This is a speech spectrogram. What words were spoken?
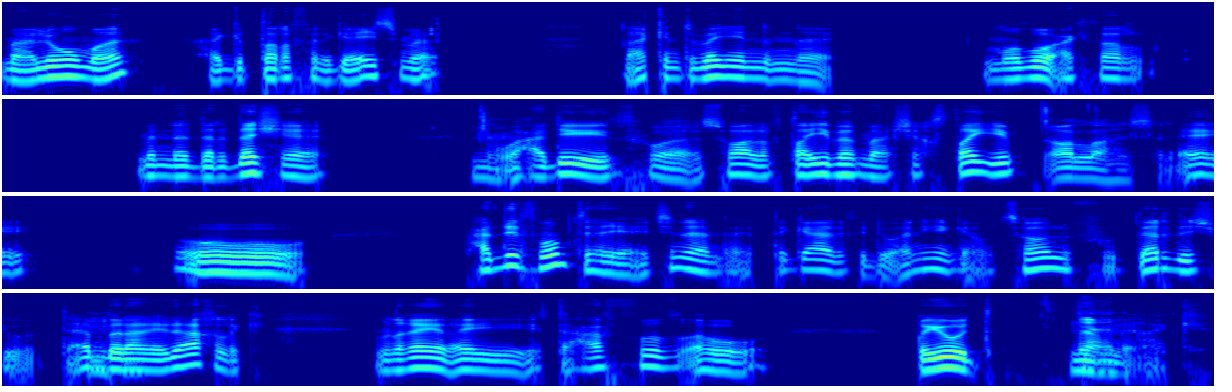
معلومة حق الطرف اللي قاعد يسمع. لكن تبين أن الموضوع أكثر من دردشة نعم. وحديث وسوالف طيبة مع شخص طيب. والله يسلمك. اي و حديث ممتع يعني كنا انت قاعد في ديوانية قاعد تسولف وتدردش وتعبر. عن داخلك من غير أي تحفظ أو قيود. نعم. تمنعك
